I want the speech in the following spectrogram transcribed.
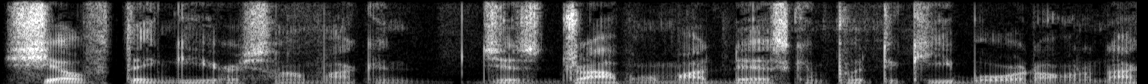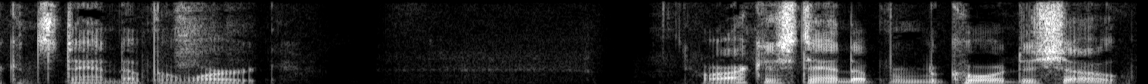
shelf thingy or something. I can just drop on my desk and put the keyboard on, and I can stand up and work, or I can stand up and record the show.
